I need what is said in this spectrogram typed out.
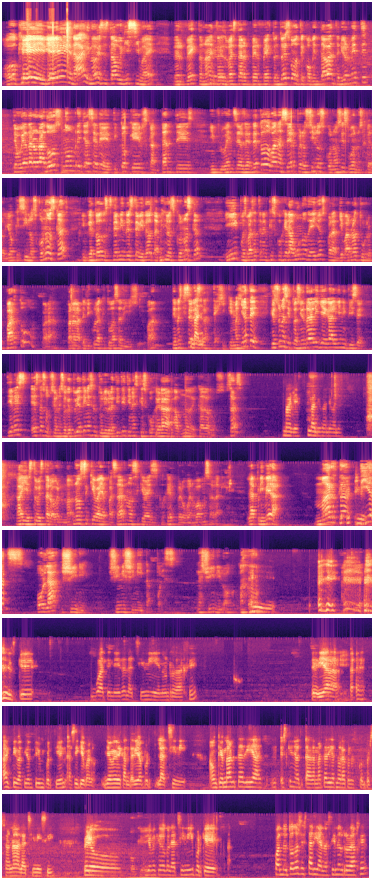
Ok, bien. Ay, no, esa está buenísima, ¿eh? Perfecto, ¿no? Entonces va a estar perfecto. Entonces, como te comentaba anteriormente, te voy a dar ahora dos nombres, ya sea de TikTokers, cantantes, influencers, de, todo van a ser, pero si los conoces, bueno, espero yo que sí los conozcas y que todos los que estén viendo este video también los conozcan. Y pues vas a tener que escoger a uno de ellos para llevarlo a tu reparto para, para la película que tú vas a dirigir, ¿va? Tienes que ser estratégica. Imagínate que es una situación real y llega alguien y te dice, tienes estas opciones, o que tú ya tienes en tu libretita y tienes que escoger a, uno de cada dos, ¿sabes? Vale, vale, vale, vale. Ay, esto va a estar bueno, no, no sé qué vaya a pasar, no sé qué vayas a escoger, pero bueno, vamos a darle. La primera, Marta Díaz o la Shini. Shini Shinita, pues. La Shini, loco. es que voy a tener a la Chini en un rodaje Sería activación 100%, así que bueno, yo me decantaría por la Chini. Aunque Marta Díaz, es que a Marta Díaz no la conozco en persona, a la Chini sí, pero yo me quedo con la Chini porque cuando todos estarían así en el rodaje,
